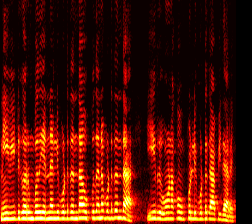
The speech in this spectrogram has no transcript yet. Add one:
நீ வீட்டுக்கு வரும்போது என்ன அள்ளி போட்டு தந்தா உப்பு தானே போட்டு தந்தா? இரு உனக்கும் உப்பு அள்ளி போட்டு காப்பி தரேன்.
